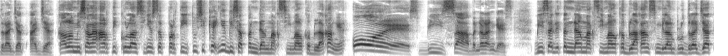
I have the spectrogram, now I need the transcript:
derajat aja. Kalau misalnya artikulasinya seperti itu sih kayaknya bisa tendang maksimal ke belakang ya. Oh yes, bisa beneran guys. Bisa ditendang maksimal ke belakang 90 derajat.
